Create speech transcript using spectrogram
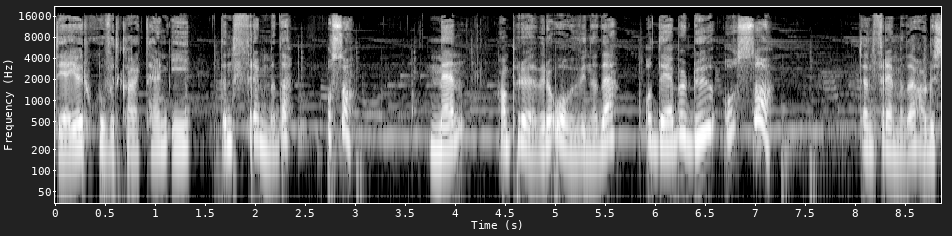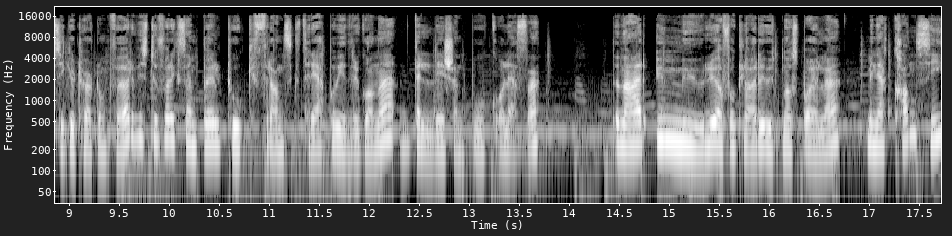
Det gjør hovedkarakteren i Den fremmede også. Men han prøver å overvinne det, og det bør du også. Den fremmede har du sikkert hørt om før hvis du f.eks. tok fransk 3 på videregående, veldig kjent bok å lese. Den er umulig å forklare uten å spoile, men jeg kan si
